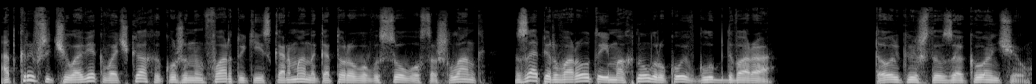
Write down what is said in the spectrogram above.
Открывший человек в очках и кожаном фартуке, из кармана которого высовывался шланг, запер ворота и махнул рукой вглубь двора. «Только что закончил».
